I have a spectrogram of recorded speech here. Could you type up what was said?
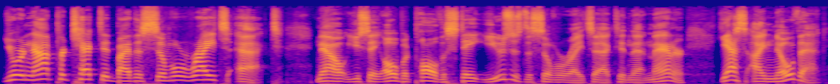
You are not protected by the Civil Rights Act. Now, you say, oh, but Paul, the state uses the Civil Rights Act in that manner. Yes, I know that.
